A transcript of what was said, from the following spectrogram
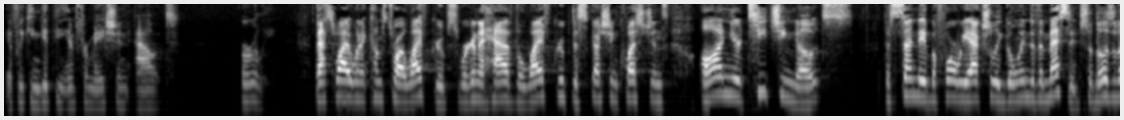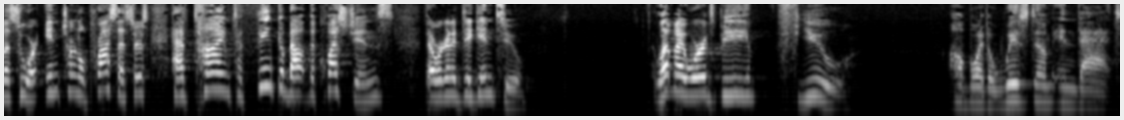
if we can get the information out early. That's why when it comes to our life groups, we're going to have the life group discussion questions on your teaching notes the Sunday before we actually go into the message. So those of us who are internal processors have time to think about the questions that we're going to dig into. Let my words be few. Oh boy, the wisdom in that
